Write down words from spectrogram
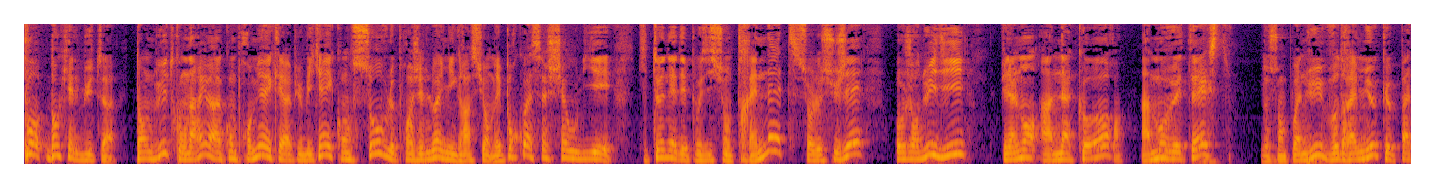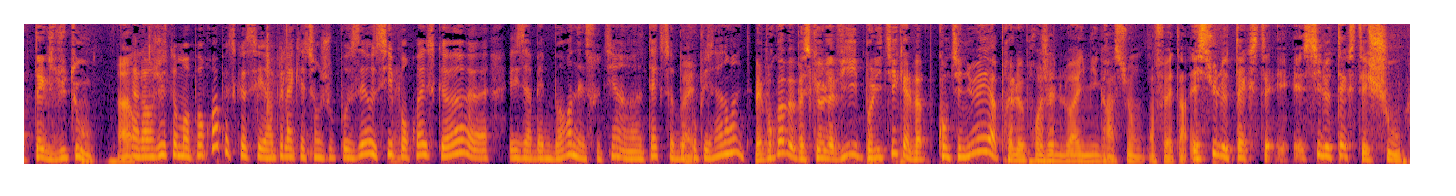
Dans quel but? Dans le but qu'on arrive à un compromis avec les Républicains et qu'on sauve le projet de loi immigration. Mais pourquoi Sacha Houlier, qui tenait des positions très nettes sur le sujet, aujourd'hui dit finalement un accord, un mauvais texte, de son point de vue, vaudrait mieux que pas de texte du tout? Hein Alors justement, pourquoi? Parce que c'est un peu la question que je vous posais aussi. Pourquoi est-ce que euh, Elisabeth Borne elle soutient un texte beaucoup oui. plus à droite? Mais pourquoi? Parce que la vie politique, elle va continuer après le projet de loi immigration, en fait. Hein. Et si le texte, si le texte échoue,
